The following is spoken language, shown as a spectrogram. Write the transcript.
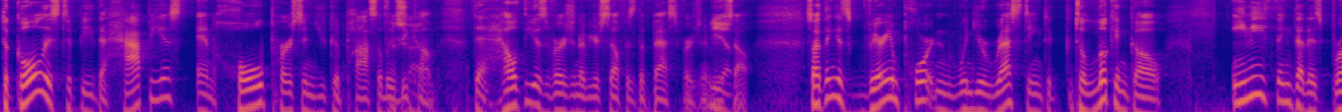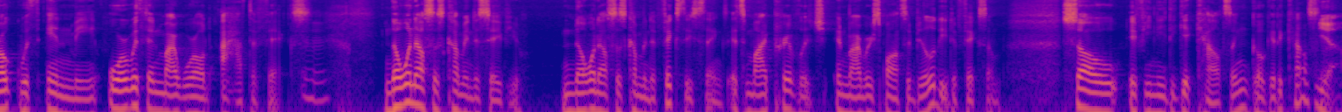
the goal is to be the happiest and whole person you could possibly become. The healthiest version of yourself is the best version of Yep. yourself. So I think it's very important when you're resting to, to look and go, anything that is broke within me or within my world, I have to fix. Mm-hmm. No one else is coming to save you. No one else is coming to fix these things. It's my privilege and my responsibility to fix them. So if you need to get counseling, go get a counselor. Yeah.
